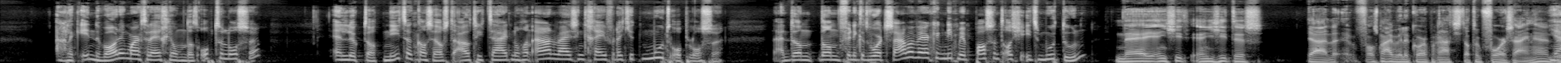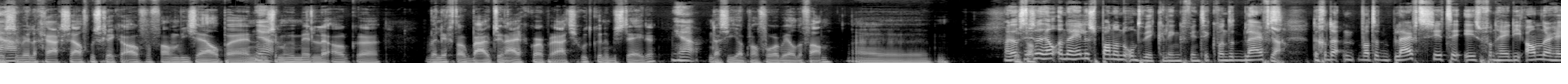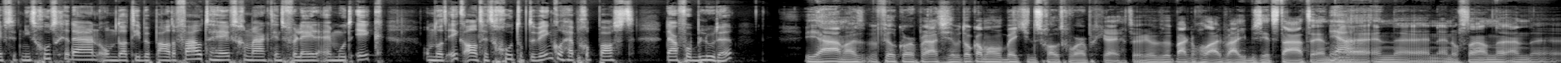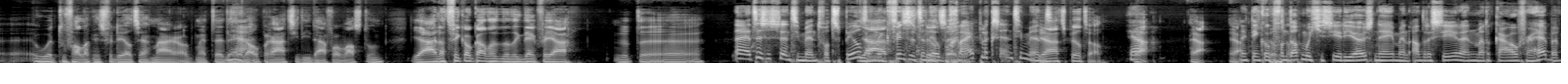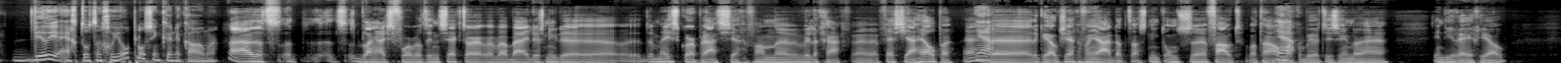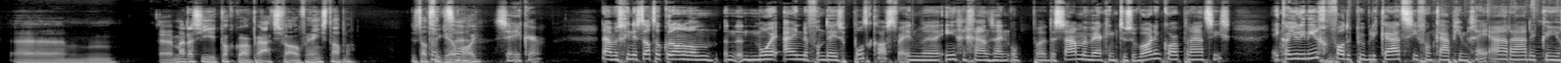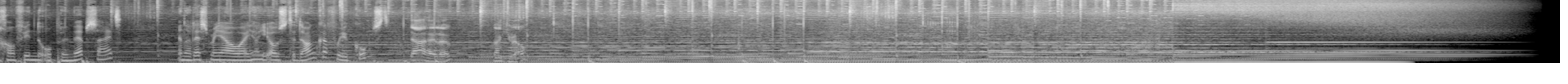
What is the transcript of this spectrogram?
eigenlijk in de woningmarktregio, om dat op te lossen. En lukt dat niet, dan kan zelfs de autoriteit nog een aanwijzing geven dat je het moet oplossen. Nou, dan, dan vind ik het woord samenwerking niet meer passend als je iets moet doen. Nee, en je ziet, en je ziet dus, ja, volgens mij willen corporaties dat ook voor zijn. Hè? Ja. Dus ze willen graag zelf beschikken over van wie ze helpen en hoe ze hun middelen ook uh, wellicht ook buiten hun eigen corporatie goed kunnen besteden. Ja. En daar zie je ook wel voorbeelden van. Uh, maar dat dus is Een, een, hele spannende ontwikkeling, vind ik. Want het blijft, de, wat het blijft zitten is van... hé, hey, die ander heeft het niet goed gedaan... omdat hij bepaalde fouten heeft gemaakt in het verleden... en moet ik, omdat ik altijd goed op de winkel heb gepast... daarvoor bloeden. Ja, maar veel corporaties hebben het ook allemaal een beetje in de schoot geworpen gekregen. Het maakt nogal uit waar je bezit staat en, uh, en, uh, en, en, of dan uh, hoe het toevallig is verdeeld, zeg maar. Ook met de ja. hele operatie die daarvoor was toen. Ja, dat vind ik ook altijd dat ik denk van ja, dat... Nee, het is een sentiment wat speelt. Ja, en ik vind het, een heel begrijpelijk sentiment. Ja, het speelt wel. ja. Ja. Ik denk ook van dat moet je serieus nemen en adresseren en met elkaar over hebben. Wil je echt tot een goede oplossing kunnen komen? Nou, dat is het, het, belangrijkste voorbeeld in de sector. Waarbij dus nu de, eh, de meeste corporaties zeggen van uh, we willen graag uh, Vestia helpen. Hè? Ja. Uh, dan kun je ook zeggen van ja, dat was niet ons fout wat er allemaal gebeurd is in, de, in die regio. Ehm, maar daar zie je toch corporaties voor overheen stappen. Dus dat, dat vind ik heel mooi. Zeker. Nou, misschien is dat ook wel een, een, mooi einde van deze podcast, waarin we ingegaan zijn op eh, de samenwerking tussen woningcorporaties. Ik kan jullie in ieder geval de publicatie van KPMG aanraden. Die kun je gewoon vinden op hun website. En dan rest me jou, uh, Joost, te danken voor je komst. Ja, heel leuk. Dankjewel.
